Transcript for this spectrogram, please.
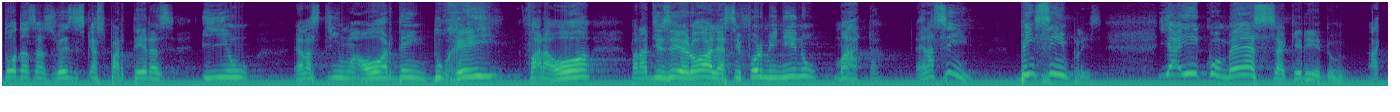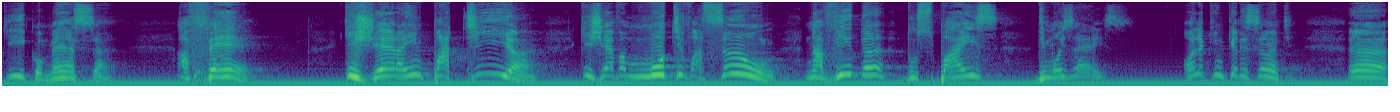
todas as vezes que as parteiras iam, elas tinham a ordem do rei, Faraó, para dizer: olha, se for menino, mata. Era assim, bem simples. E aí começa, querido, aqui começa a fé que gera empatia, que gera motivação na vida dos pais de Moisés. Olha que interessante. É,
